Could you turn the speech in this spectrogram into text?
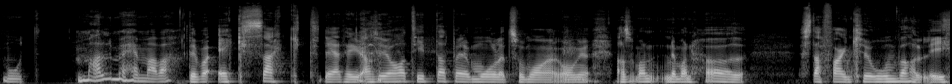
mot Malmö hemma va? Det var exakt det jag tänkte. Alltså jag har tittat på det målet så många gånger. Alltså man, när man hör Staffan Kronwall i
